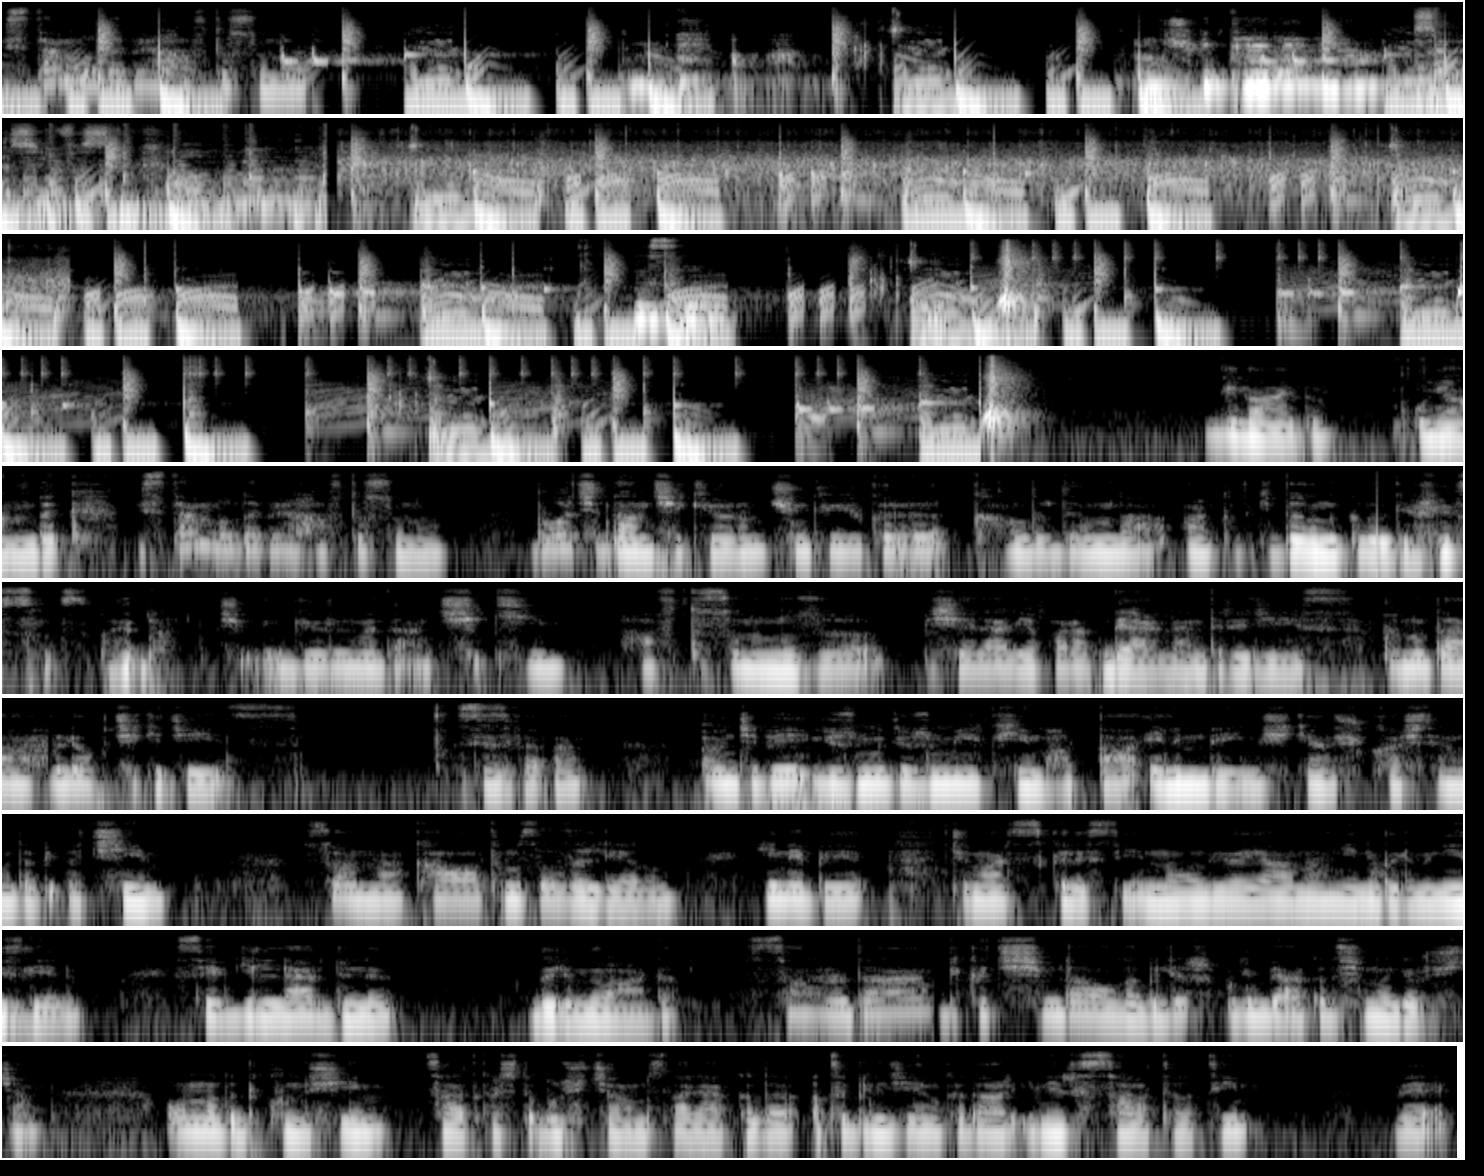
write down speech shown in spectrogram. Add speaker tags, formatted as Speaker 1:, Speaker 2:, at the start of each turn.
Speaker 1: İstanbul'da bir hafta sonu. Şu bir TL ya? Nasıl? Günaydın. Uyandık. Hafta sonu. Bu açıdan çekiyorum çünkü yukarı kaldırdığımda arkadaki dağınıklığı görüyorsunuz. O yüzden şöyle görünmeden çekeyim. Hafta sonumuzu bir şeyler yaparak değerlendireceğiz. Bunu da vlog çekeceğiz. Siz ve ben. Önce bir yüzümü gözümü yıkayayım. Hatta elim değmişken şu kaşlarımı da bir açayım. Sonra kahvaltımızı hazırlayalım. Yine bir cumartesi klasiği ne oluyor ya'nın yeni bölümünü izleyelim. Sevgililer dünü bölümü vardı. Sonra da birkaç işim daha olabilir. Bugün bir arkadaşımla görüşeceğim. Onunla da bir konuşayım. Saat kaçta buluşacağımızla alakalı atabileceğim kadar ileri saate atayım. Ve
